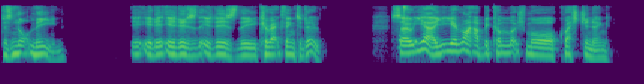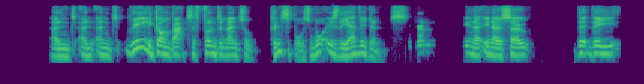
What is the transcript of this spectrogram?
does not mean it, it, it is it is the correct thing to do. So yeah, you're right. I've become much more questioning, and and and really gone back to fundamental principles. What is the evidence? Mm-hmm. You know, you know. So the the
